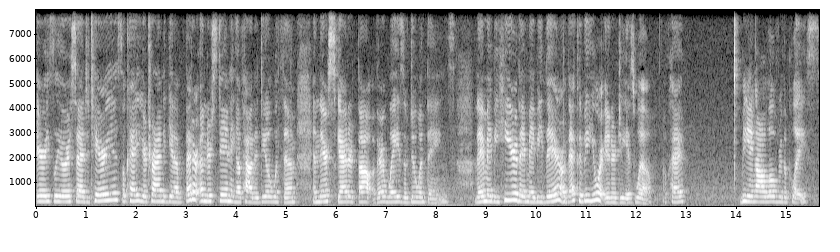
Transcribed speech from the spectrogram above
Aries, Leo, or Sagittarius, okay? You're trying to get a better understanding of how to deal with them and their scattered thought, their ways of doing things. They may be here, they may be there, or that could be your energy as well, okay? Being all over the place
